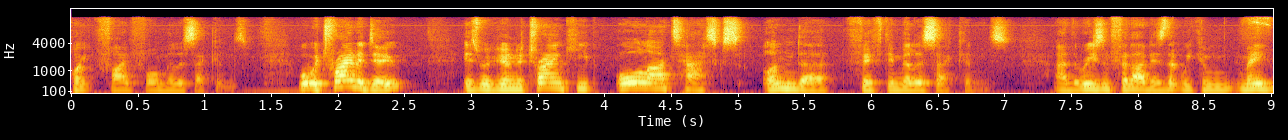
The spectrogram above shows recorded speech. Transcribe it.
milliseconds. What we're trying to do is we're going to try and keep all our tasks under 50 milliseconds. Uh, the reason for that is that we can make,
